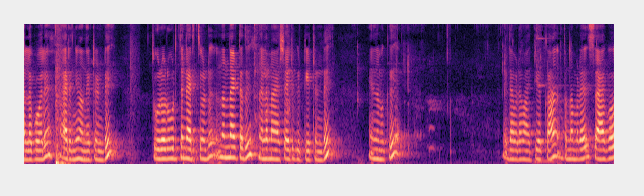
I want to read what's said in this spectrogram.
നല്ലപോലെ അരഞ്ഞു വന്നിട്ടുണ്ട്. ചൂടോടുകൂടി തന്നെ അരച്ചുകൊണ്ട് നന്നായിട്ടത് നല്ല മാഷായിട്ട് കിട്ടിയിട്ടുണ്ട്. ഇനി നമുക്ക് ഇതവിടെ മാറ്റി വെക്കാം. അപ്പം നമ്മുടെ സാഗോ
